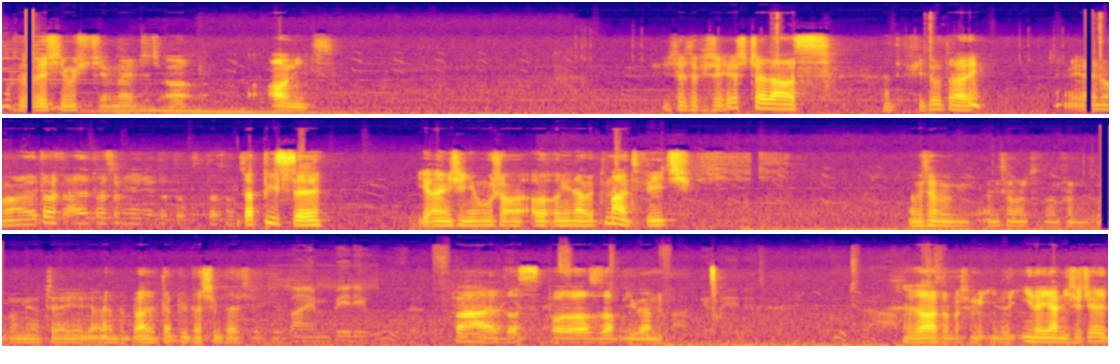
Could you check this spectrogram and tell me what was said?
Bo wtedy się nie musicie męczyć o, o nic. I tutaj zapiszę jeszcze raz. Trafi tutaj. Nie no, ale to, ale to są, nie, nie, to, to, to są zapisy. I oni się nie muszą o, o nie nawet martwić. Oni są, oni są, są, są długo minuty, ale, ale ta pyta się też Beim BDU wird bardzo sporo zrobiłem. Zaraz zobaczymy ile, ile ja niszczycieli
